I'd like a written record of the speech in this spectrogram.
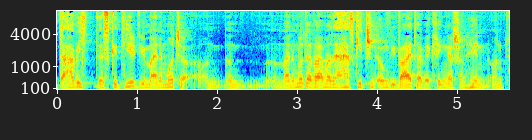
da habe ich das gedealt wie meine Mutter. Und, und meine Mutter war immer so, ah, es geht schon irgendwie weiter, wir kriegen das schon hin. Und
